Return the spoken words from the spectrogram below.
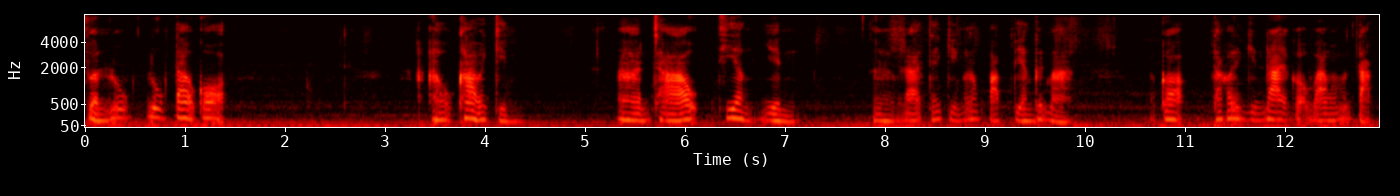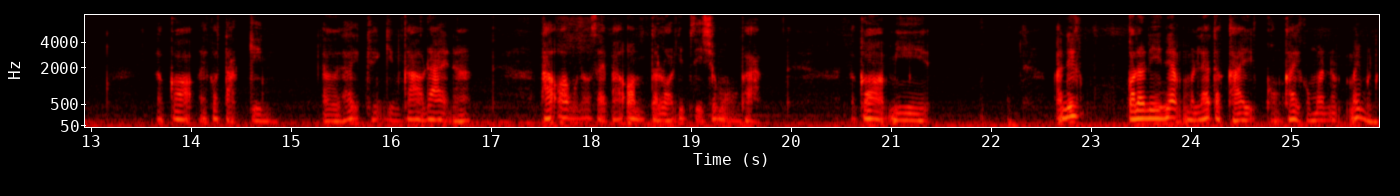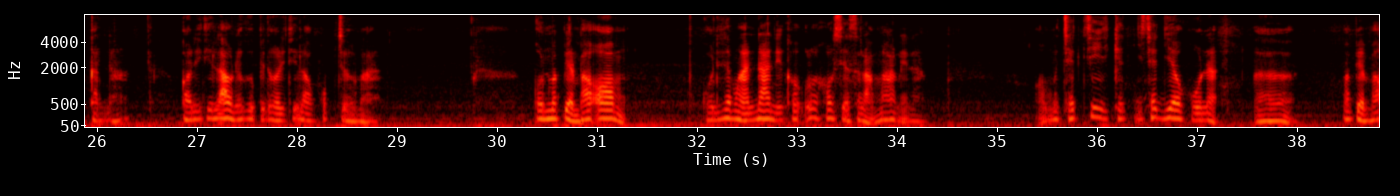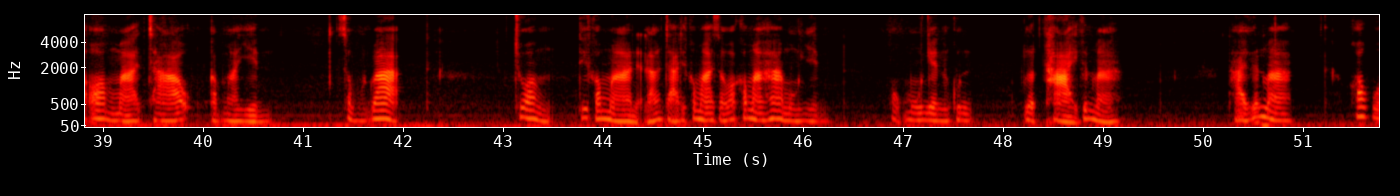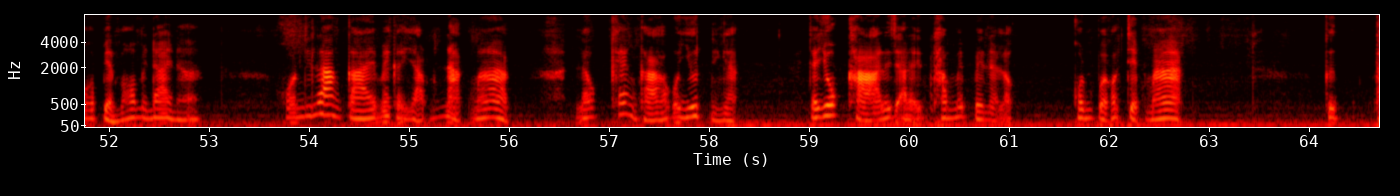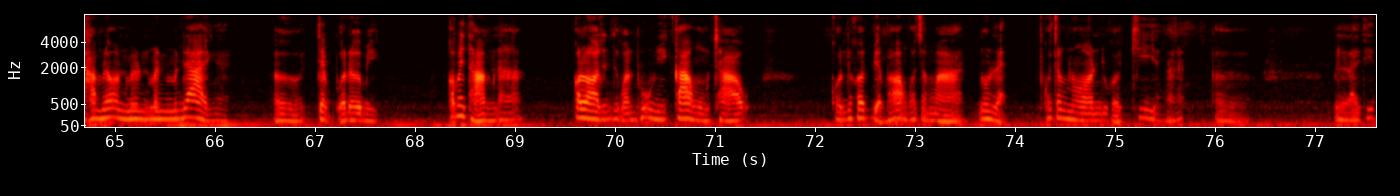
ส่วนลูกลูกเต้าก็ เอาข้าวให้กิน อาหารเช้าเที่ยงเย็นเออเวลาให้กินก็ต้องปรับเตียงขึ้นมา แล้วก็ถ้าเขายังกินได้ก็วางไว้บนตัก แล้วก็ให้เขาตักกินเออถ้ากินข้าวได้นะผ้าอ้อมก็ต้องใส่ผ้าอ้อมตลอด 24 ชั่วโมงค่ะ แล้วก็มี อันนี้กรณีเนี่ยมันแล้วแต่ใครของใครของมันไม่เหมือนกันนะกรณีที่เล่าเนี่ยคือเป็นกรณีที่เราพบเจอมา คนมาเปลี่ยนผ้าอ้อม คนที่ทำงานด้านนี้เขาเขาเสียสละมากเลยนะออกมาเช็ดที่เช็ดเยี่ยวคนอะ่ะ เออ มาเปลี่ยนผ้าอ้อมมาเช้ากับมาเย็น สมมติว่าช่วงที่เขามาเนี่ยหลังจากที่เขามาสมมติว่าเขามาห้าโมงเย็นหกโมงเย็นคุณเกิดถ่ายขึ้นมา ถ่ายขึ้นมา ครอบครัวก็เปลี่ยนผ้าอ้อมไม่ได้นะ คนที่ร่างกายไม่ขยับหนักมาก แล้วแข้งขาเขาก็ยึดอย่างเงี้ย จะยกขาหรือจะอะไรทำไม่เป็นเนี่ยแล้วคนป่วยเขาเจ็บมาก คือทำแล้วมันมันมันมันได้ไง เออ เจ็บกว่าเดิมอีก ก็ไม่ทำนะฮะ ก็รอจนถึงวันพรุ่งนี้เก้าโมงเช้า คนที่เขาเปลี่ยนผ้าอ้อมเขาจะมานู่นแหละ ก็จะนอนอยู่กับขี้อย่างนั้นเออ เป็นอะไรที่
